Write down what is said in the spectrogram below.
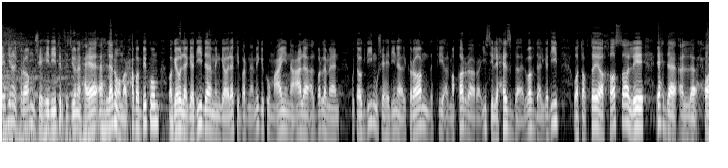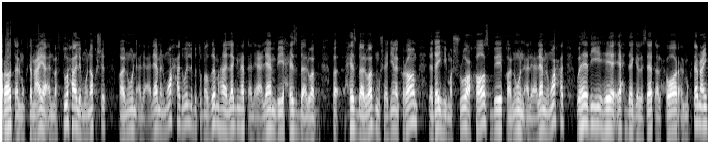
مشاهدينا الكرام مشاهدي تلفزيون الحياة أهلا ومرحبا بكم وجولة جديدة من جولات برنامجكم عين على البرلمان. متواجدين مشاهدينا الكرام في المقر الرئيسي لحزب الوفد الجديد وتغطية خاصة لإحدى الحوارات المجتمعية المفتوحة لمناقشة قانون الإعلام الموحد واللي بتنظمها لجنة الإعلام بحزب الوفد. حزب الوفد مشاهدينا الكرام لديه مشروع خاص بقانون الإعلام الموحد وهذه هي إحدى جلسات الحوار المجتمعي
